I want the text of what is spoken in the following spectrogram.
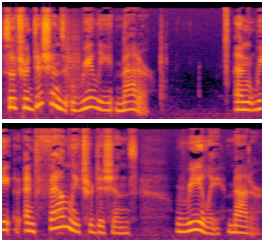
So traditions really matter. And we and family traditions really matter.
